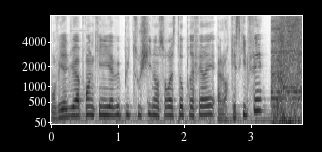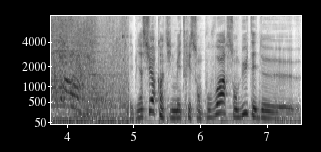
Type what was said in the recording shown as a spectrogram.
On vient de lui apprendre qu'il n'y avait plus de sushi dans son resto préféré, alors qu'est-ce qu'il fait? Et bien sûr, quand il maîtrise son pouvoir, son but est de...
